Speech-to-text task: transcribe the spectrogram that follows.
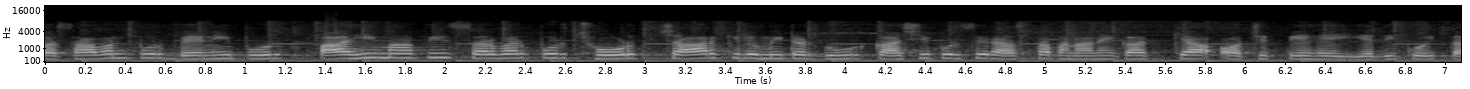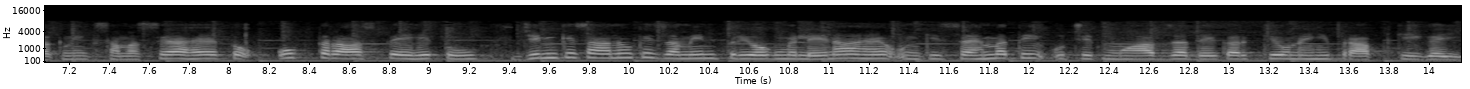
बसावनपुर, बेनीपुर पाही माफ़ी सरवरपुर छोड़ चार किलोमीटर दूर काशीपुर से रास्ता बनाने का क्या औचित्य है? यदि कोई तकनीक समस्या है तो उक्त रास्ते हेतु जिन किसानों की ज़मीन प्रयोग में लेना है, उनकी सहमति, उचित मुआवजा देकर क्यों नहीं प्राप्त की गई?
